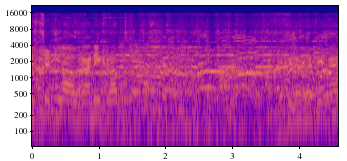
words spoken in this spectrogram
मिस चिटला अग्रानी क्रब फिर में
